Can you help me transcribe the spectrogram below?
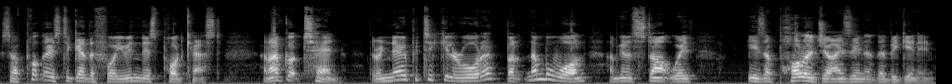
So I've put those together for you in this podcast, and I've got ten. They're in no particular order, but number one, I'm going to start with is apologizing at the beginning.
